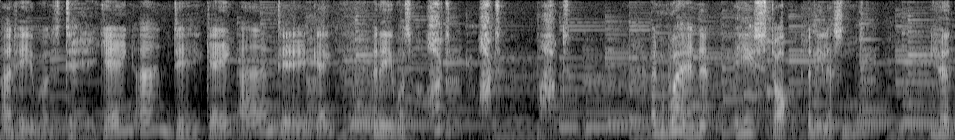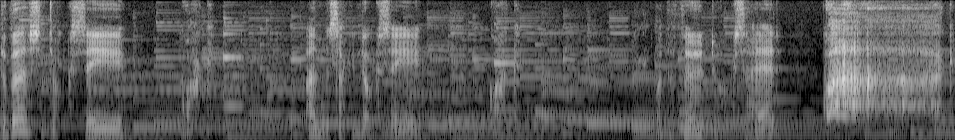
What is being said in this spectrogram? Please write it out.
and he was digging and digging and digging, and he was hot, hot, hot. And when he stopped and he listened, he heard the first duck say quack, and the second duck say quack. But the third duck said quack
